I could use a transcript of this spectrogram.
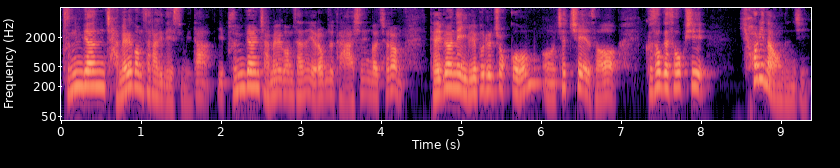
분변 자멸 검사를 하게 되어 있습니다. 이 분변 자멸 검사는 여러분들 다 아시는 것처럼 대변의 일부를 조금 어, 채취해서 그 속에서 혹시 혈이 나오는지,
